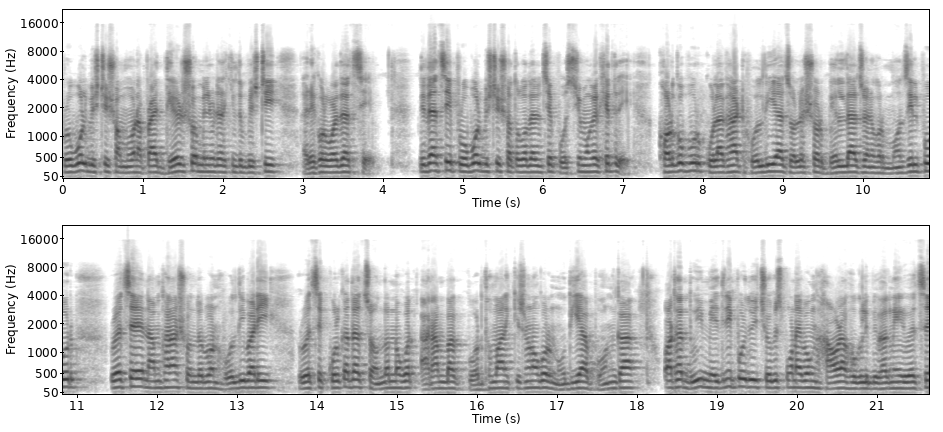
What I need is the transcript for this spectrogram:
প্রবল বৃষ্টির সম্ভাবনা, প্রায় দেড়শো মিলিমিটার কিন্তু বৃষ্টি রেকর্ড করা যাচ্ছে। দিতে যাচ্ছে প্রবল বৃষ্টির সতর্কতা রয়েছে পশ্চিমবঙ্গের ক্ষেত্রে। খড়গপুর, কোলাঘাট, হলদিয়া, জলেশ্বর, বেলদা, জয়নগর, মঞ্জিলপুর, রয়েছে নামখানা সুন্দরবন, হলদিবাড়ি, রয়েছে কলকাতা, চন্দননগর, আরামবাগ, বর্ধমান, কৃষ্ণনগর, নদিয়া, বনগা, অর্থাৎ দুই মেদিনীপুর, দুই চব্বিশ পনা এবং হাওড়া, হুগলি বিভাগ নিয়ে রয়েছে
